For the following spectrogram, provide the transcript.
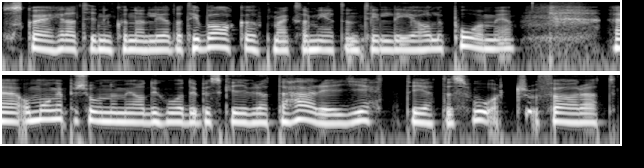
så ska jag hela tiden kunna leda tillbaka uppmärksamheten till det jag håller på med. Eh, och många personer med ADHD beskriver att det här är jätte, jättesvårt för att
